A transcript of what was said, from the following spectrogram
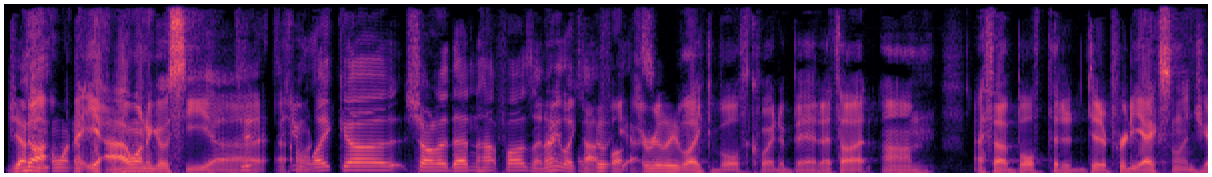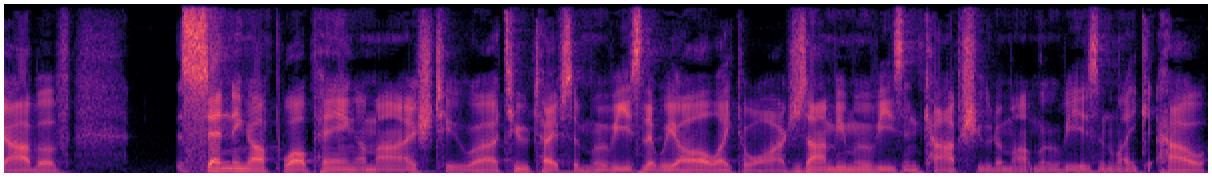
Jeff, no, I want to. Yeah, I want to go see. Uh, did, did I you wanna- like uh, Shaun of the Dead and Hot Fuzz? I know you liked I Hot really, Fuzz. I really liked both quite a bit. I thought um, I thought both did a, did a pretty excellent job of sending up while paying homage to uh, two types of movies that we all like to watch: zombie movies and cop shoot 'em up movies, and like how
